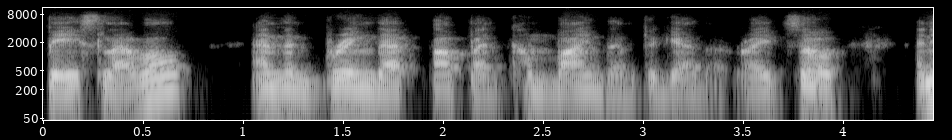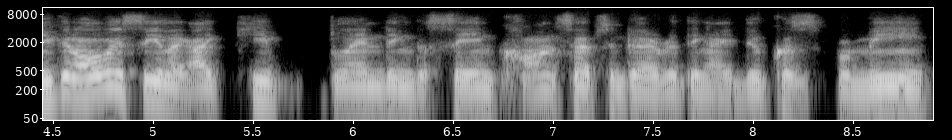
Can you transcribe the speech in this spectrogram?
base level and then bring that up and combine them together right? So and you can always see like i keep blending the same concepts into everything i do because for me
